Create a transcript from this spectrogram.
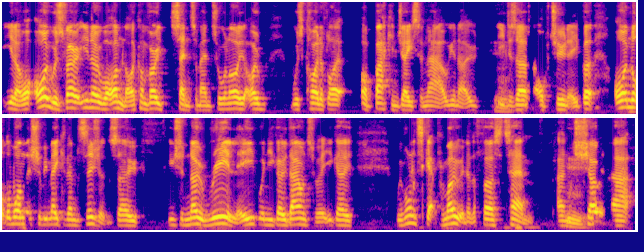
you know, I, was very, you know what I'm like, I'm very sentimental and I, I was kind of like, I'm backing Jason now, you know, he deserves that opportunity, but I'm not the one that should be making them decisions. So you should know really when you go down to it, you go, we wanted to get promoted at the first attempt and mm. show that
